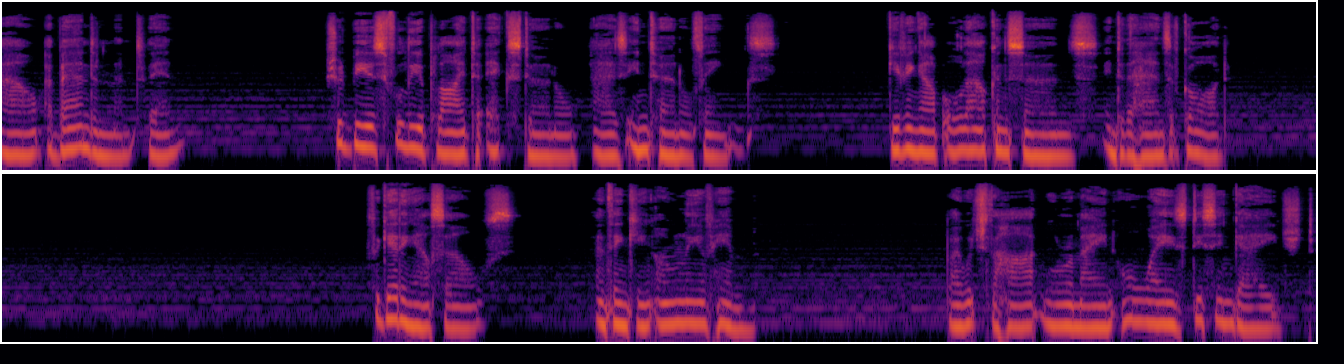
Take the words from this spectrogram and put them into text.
Our abandonment, then, should be as fully applied to external as internal things, giving up all our concerns into the hands of God. Forgetting ourselves and thinking only of Him, by which the heart will remain always disengaged,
